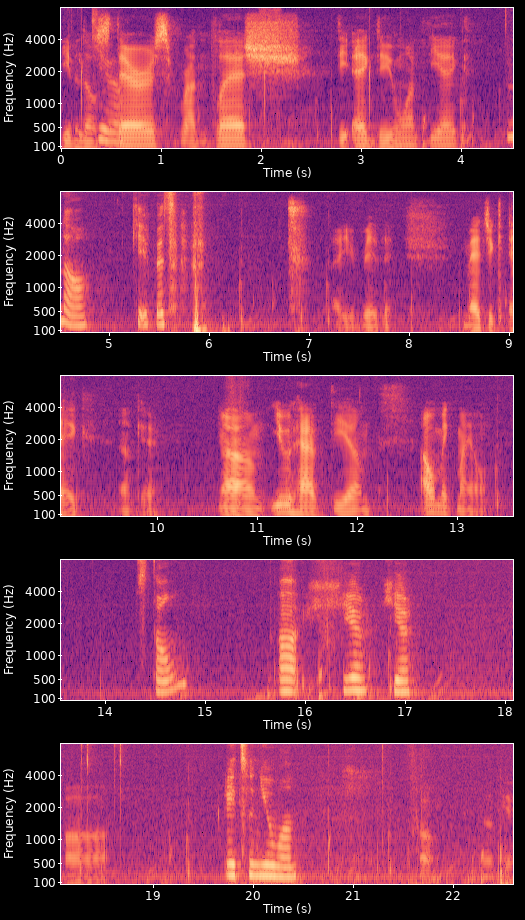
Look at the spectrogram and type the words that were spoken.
Even those stairs, rotten flesh. The egg. Do you want the egg? No, keep it. Are you really? Magic egg. Okay. Um, you have the um. I'll make my own. Stone? Uh, here, here. Uh. It's a new one. Oh. Okay.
